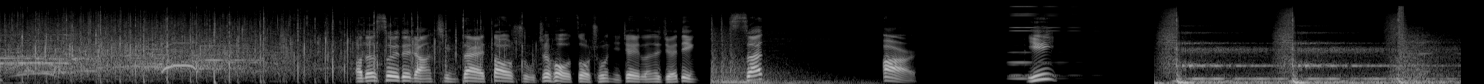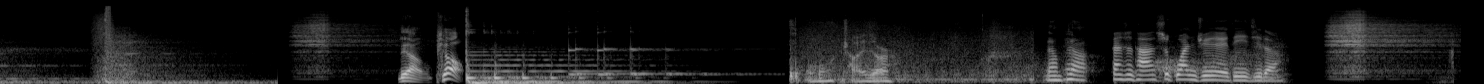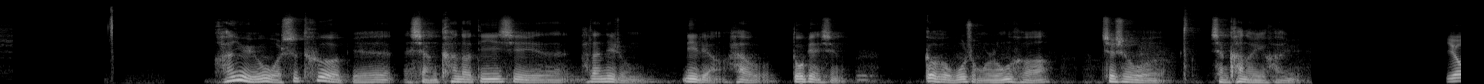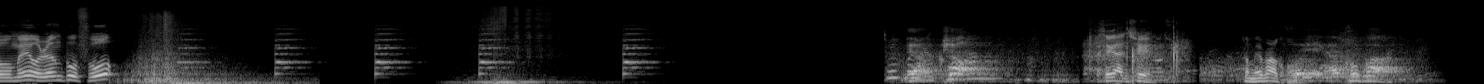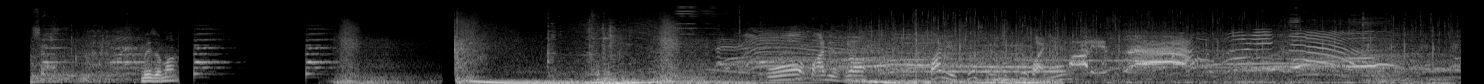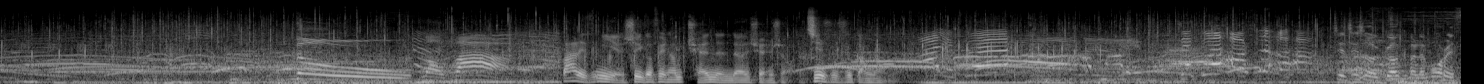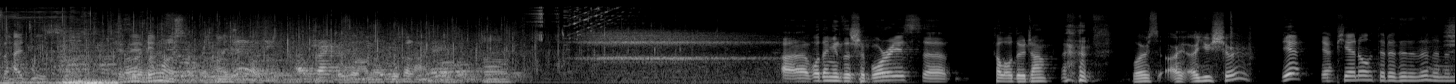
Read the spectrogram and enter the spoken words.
好。好的，四位队长，请在倒数之后做出你这一轮的决定。三、二、一。两票。哦，差一点儿。两票，但是他是冠军哎，第一季的。韩语，我是特别想看到第一季它的那种力量，还有多变性，各个舞种融合，这是我想看到一个韩语。有没有人不服？两票。谁敢去？这没法扣，扣不没人吗？哦，巴里斯，巴里斯不反应。巴里斯，巴里斯，no，老八，巴里斯，你也是一个非常全能的选手，技术是杠杠的。巴里斯，这歌好适合他。这这首歌可能莫瑞斯还挺喜欢。其实也非常喜欢，就是咱们乌克兰的，嗯。呃，我的名字是 Boris。呃，Hello，队长。Boris，Are Are you sure? Yeah, yeah. Piano，哒哒哒哒哒哒哒。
